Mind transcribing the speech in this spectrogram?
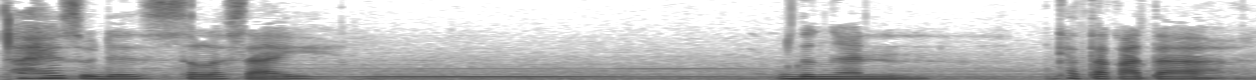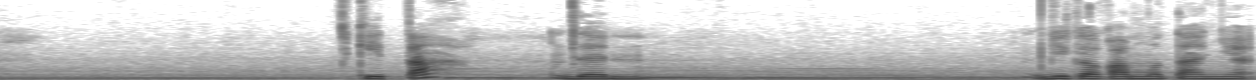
saya sudah selesai dengan kata-kata kita dan jika kamu tanya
